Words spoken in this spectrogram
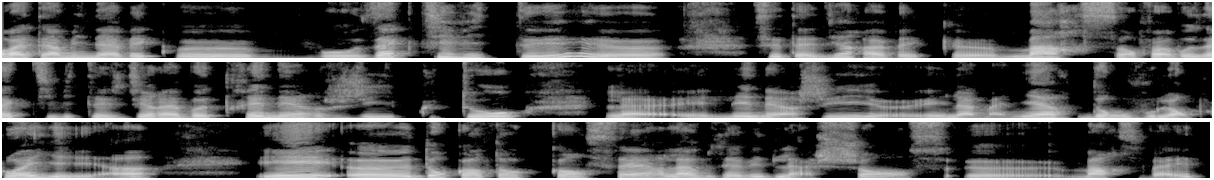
On va terminer avec vos activités, c'est-à-dire avec Mars, enfin vos activités, je dirais votre énergie plutôt, l'énergie et la manière dont vous l'employez. Hein. Et donc en tant que Cancer, là vous avez de la chance, Mars va être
